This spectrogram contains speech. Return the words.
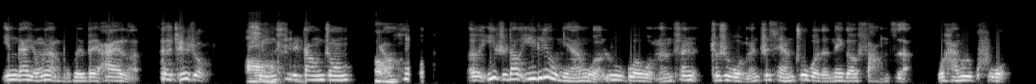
应该永远不会被爱了的这种情绪当中。然后，呃，一直到一六年，我路过我们分，就是我们之前住过的那个房子，我还会哭。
